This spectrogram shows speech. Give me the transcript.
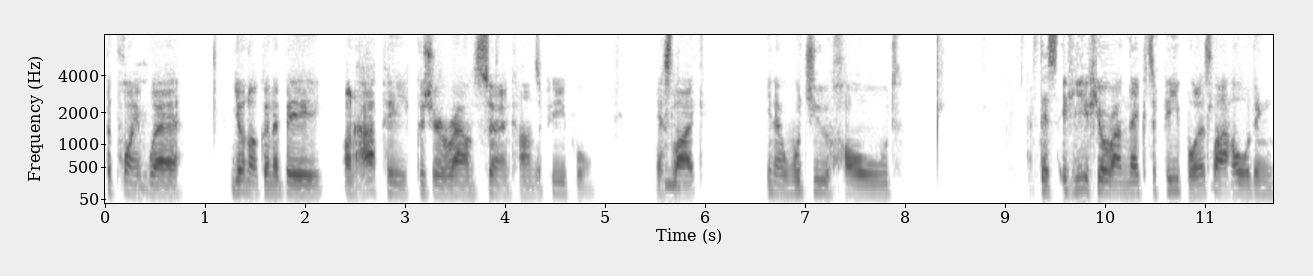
the point mm. where you're not going to be unhappy because you're around certain kinds of people. It's mm. like, you know, would you hold if this if you if you're around negative people, it's like holding,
